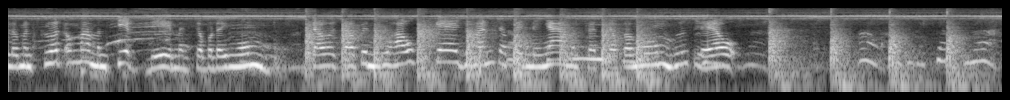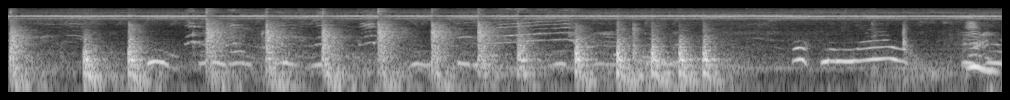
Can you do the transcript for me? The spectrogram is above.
แล้วมันเกิดออกมามันเจ็บเด้มันจะบ่ได้งมเจ้าเจ้าเป็นผู้เฮาแก่อยู่นั้นจะเป็นในย่ามันก็เจ้าก็งมฮึกแล้วอ้าวเจ็บเรือนี่ข้างเดินข้างนี้โอ้มันยาวเขาเอา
